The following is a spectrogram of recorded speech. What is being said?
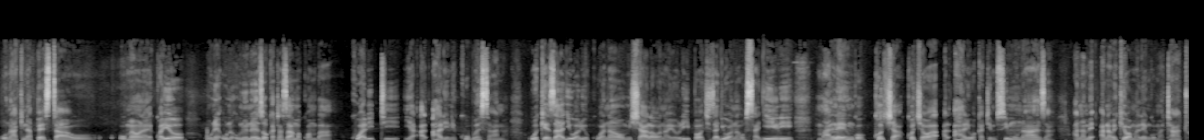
una akina Pesta, umeona eh? kwa hiyo unaweza ukatazama kwamba quality ya Al Ahly ni kubwa sana. Uwekezaji waliokuwa nao, mishahara wanayolipa, wachezaji wanaosajili, malengo. Kocha, kocha wa Al Ahly wakati msimu unaanza aname, anawekewa malengo matatu.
